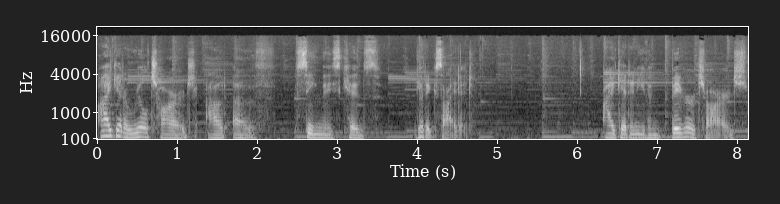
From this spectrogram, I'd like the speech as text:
I get a real charge out of seeing these kids get excited. I get an even bigger charge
